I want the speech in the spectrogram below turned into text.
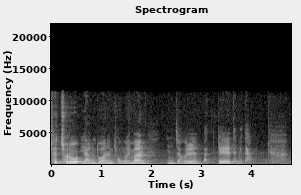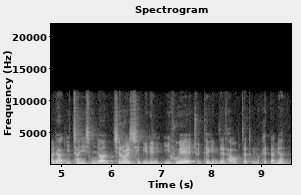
최초로 양도하는 경우에만 인정을 받게 됩니다. 만약 2020년 7월 11일 이후에 주택임대사업자 등록했다면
